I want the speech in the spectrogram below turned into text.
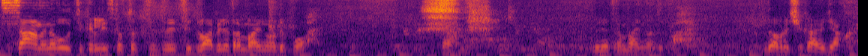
Саме на вулиці Кирилівська 132 біля трамвайного депо. Саме. Біля трамвайного депо. Добре, чекаю, дякую.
